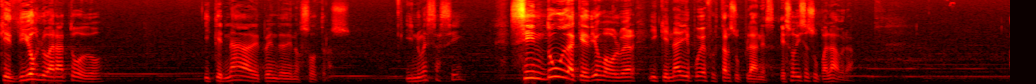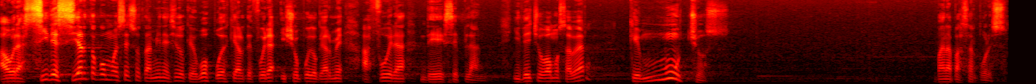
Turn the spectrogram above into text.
que Dios lo hará todo y que nada depende de nosotros. Y no es así. Sin duda que Dios va a volver y que nadie puede frustrar sus planes. Eso dice su palabra. Ahora, si de cierto como es eso, también es cierto que vos podés quedarte fuera y yo puedo quedarme afuera de ese plan. Y de hecho vamos a ver que muchos van a pasar por eso.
